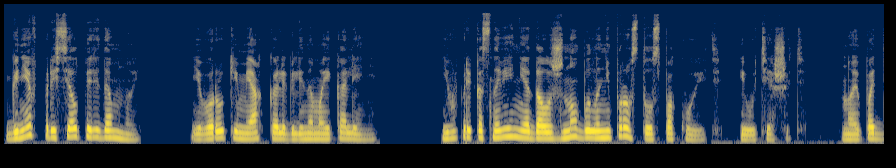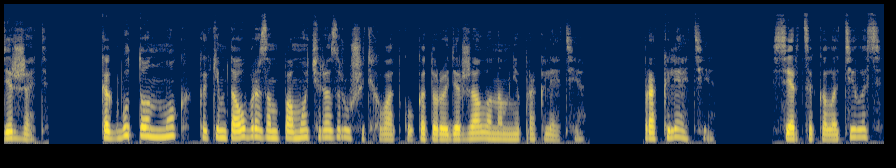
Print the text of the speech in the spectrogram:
Гнев присел передо мной. Его руки мягко легли на мои колени. Его прикосновение должно было не просто успокоить и утешить, но и поддержать. Как будто он мог каким-то образом помочь разрушить хватку, которую держало на мне проклятие. Проклятие. Сердце колотилось,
